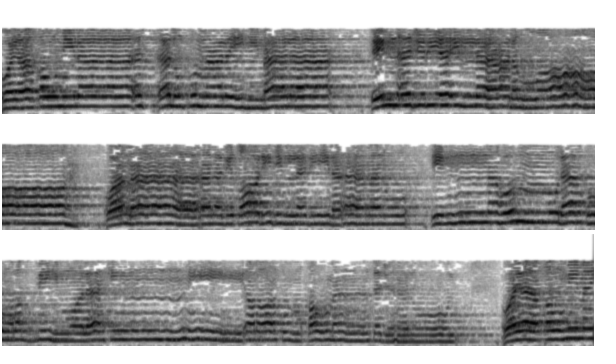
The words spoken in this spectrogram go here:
ويا قوم لا أسألكم عليه مالا إن أجري إلا على الله وما أنا بطارد الذين آمنوا إنهم ملاقوا ربهم ولكني أراكم قوما تجهلون ويا قوم من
